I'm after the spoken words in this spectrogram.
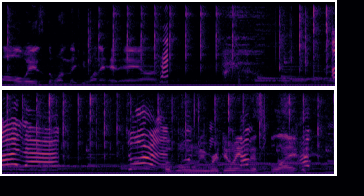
always the one that you want to hit A on. Hola. Dora. But when we were doing this me blind- help me see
